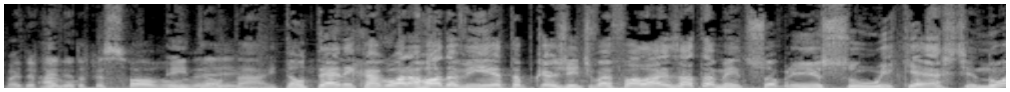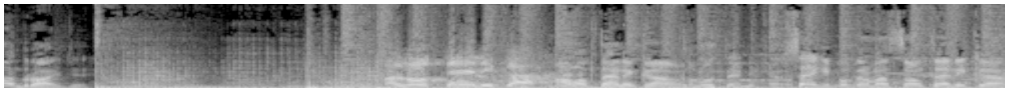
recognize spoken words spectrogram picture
Vai depender Agora- do pessoal, vamos então ver. tá. Então, técnica, agora roda a vinheta porque a gente vai falar exatamente sobre isso. O WeCast no Android. Alô, Técnica! Alô, Técnica. Alô, Técnica. Segue programação Técnica.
